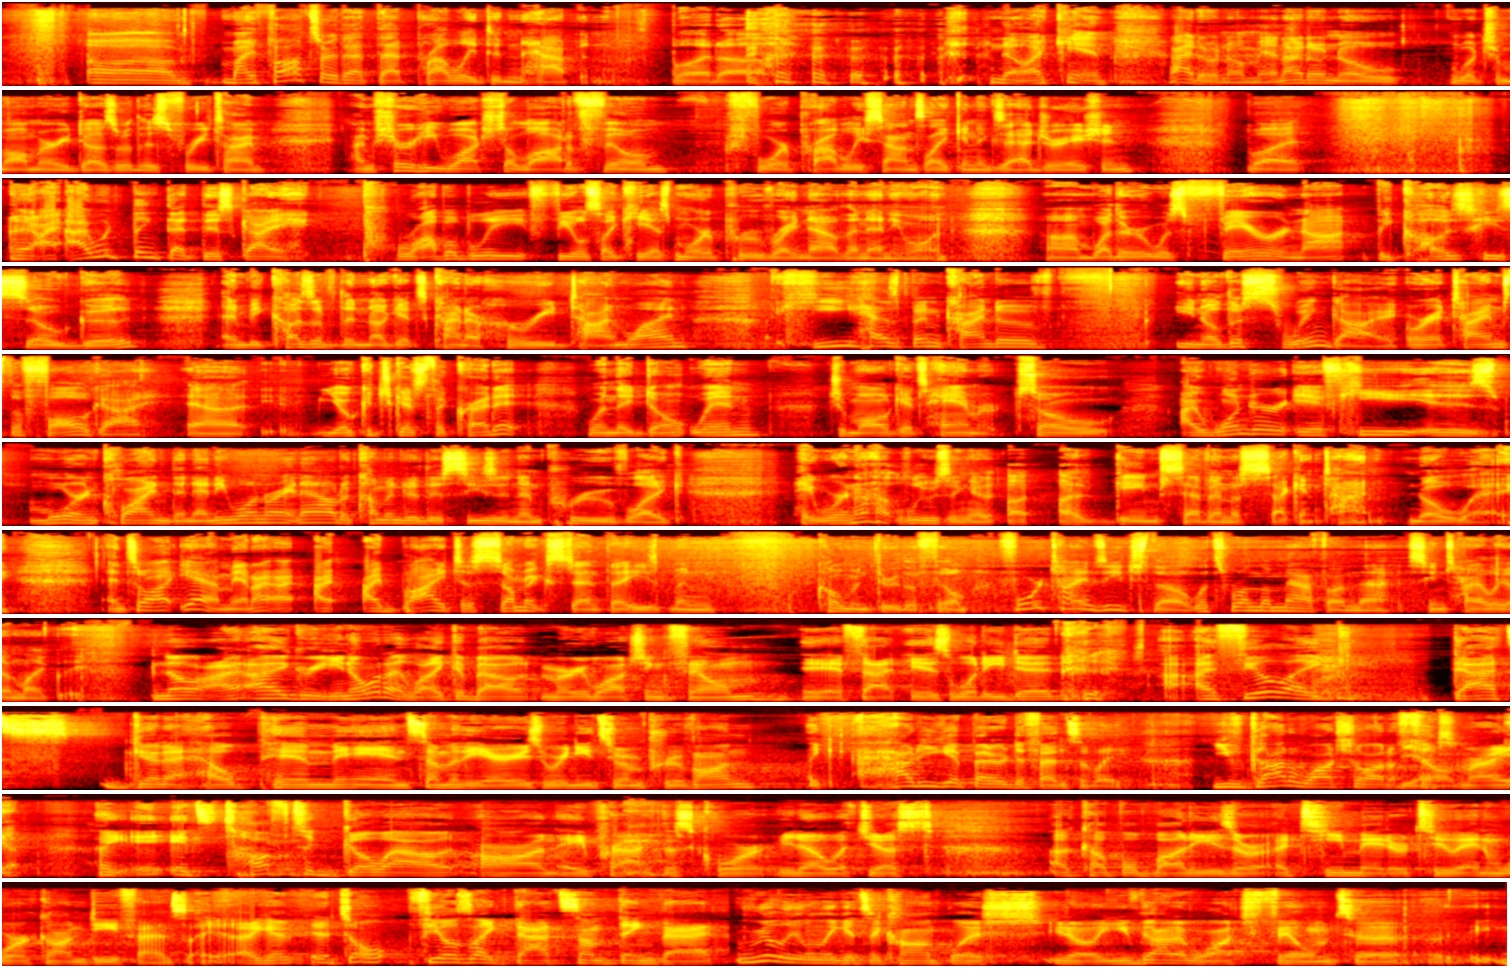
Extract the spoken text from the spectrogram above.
My thoughts are that that probably didn't happen, but uh, no, I can't. I don't know, man. I don't know what Jamal Murray does with his free time. I'm sure he watched a lot of film. For probably sounds like an exaggeration, but I, I would think that this guy probably feels like he has more to prove right now than anyone. Um, whether it was fair or not, because he's so good and because of the Nuggets' kind of hurried timeline, he has been kind of, you know, the swing guy or at times the fall guy. Uh, Jokic gets the credit when they don't win. Jamal gets hammered. So I wonder if he is more inclined than anyone right now to come into this season and prove like, hey, we're not losing a, a, a game seven a second time. No way. And so, I, yeah, man, I, I, I buy to some extent that he's been combing through the film. Four times each, though. Let's run the math on that. It seems highly unlikely. No, I, I agree. You know what I like about Murray watching film, if that is what he did? I I feel like that's going to help him in some of the areas where he needs to improve on. Like, how do you get better defensively? You've got to watch a lot of Yes. film, right? Yep. Like, it- it's tough to go out on a practice court, you know, with just a couple buddies or a teammate or two and work on defense. Like, it all- feels like that's something that really only gets accomplished. You know, you've got to watch film to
